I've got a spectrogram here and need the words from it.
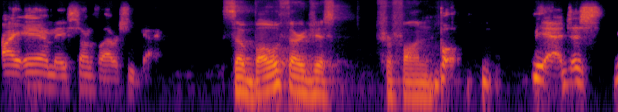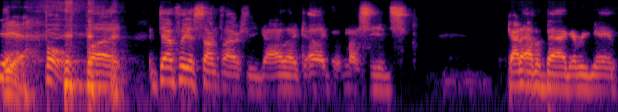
I am a sunflower seed guy. So both are just for fun. Both. Yeah, just yeah, yeah. both. But definitely a sunflower seed guy. I like I like my seeds. Got to have a bag every game.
